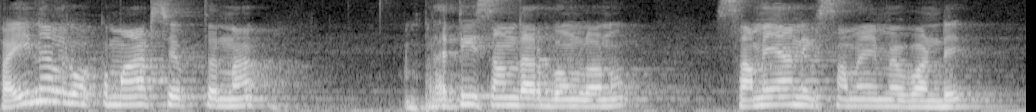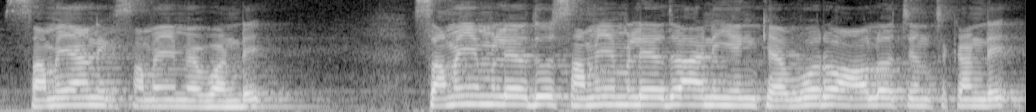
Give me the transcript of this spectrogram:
ఫైనల్గా ఒక మాట చెప్తున్నా. ప్రతి సందర్భంలోనూ సమయానికి సమయం ఇవ్వండి. సమయానికి సమయం ఇవ్వండి. సమయం లేదు సమయం లేదు అని ఇంకెవ్వరూ ఆలోచించకండి.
